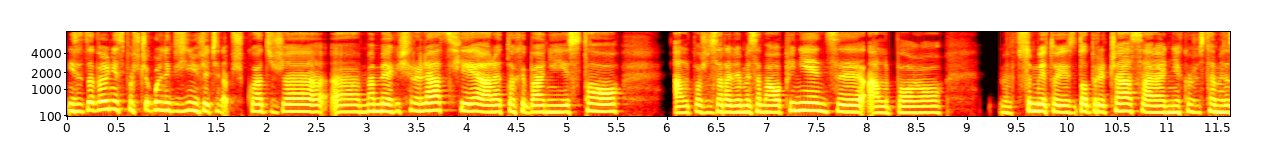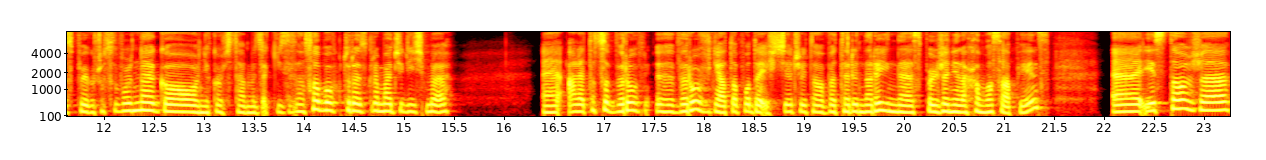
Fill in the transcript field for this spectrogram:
niezadowolenie z poszczególnych dziedzin życia, na przykład, że e, mamy jakieś relacje, ale to chyba nie jest to, albo że zarabiamy za mało pieniędzy, albo w sumie to jest dobry czas, ale nie korzystamy ze swojego czasu wolnego, nie korzystamy z jakichś zasobów, które zgromadziliśmy. E, ale to, co e, wyróżnia to podejście, czyli to weterynaryjne spojrzenie na Homo sapiens, e, jest to, że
